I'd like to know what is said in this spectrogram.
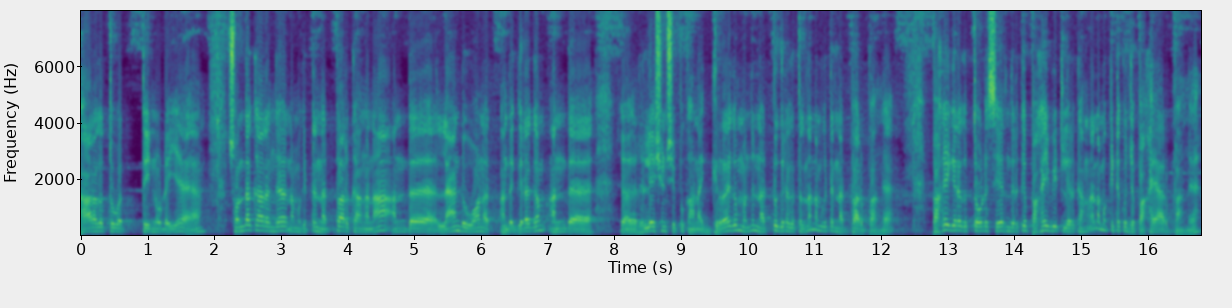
காரகத்துவத்தினுடைய சொந்தக்காரங்க நம்மக்கிட்ட நட்பாக இருக்காங்கன்னா அந்த லேண்டு ஓனர் அந்த கிரகம் அந்த ரிலேஷன்ஷிப்புக்கான கிரகம் வந்து நட்பு கிரகத்தில் தான் நம்மக்கிட்ட நட்பாக இருப்பாங்க. பகை கிரகத்தோடு சேர்ந்துருக்கு பகை வீட்டில் இருக்காங்கன்னா நம்மக்கிட்ட கொஞ்சம் பகையாக இருப்பாங்க.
